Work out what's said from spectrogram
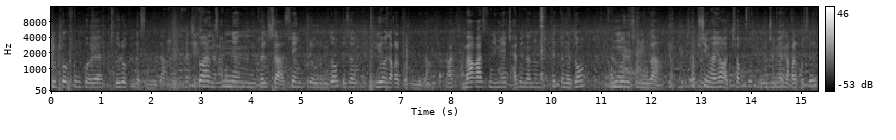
불법 홍보에 노력하겠습니다. 또한 3년 결사 수행 프로그램도 계속 이어나갈 것입니다. 마가 스님의 자비 나눔 활동에도 공문 스님과 협심하여 적극 동참해 나갈 것을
